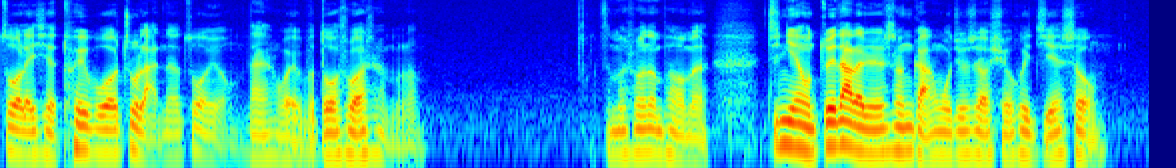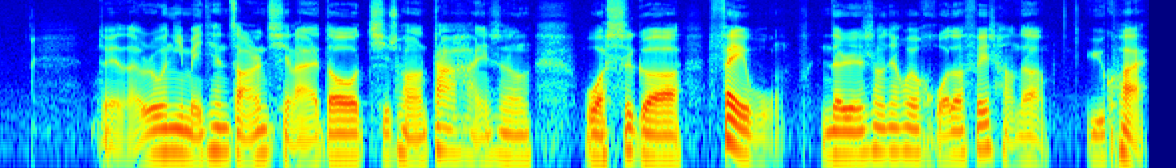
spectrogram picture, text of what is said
做了一些推波助澜的作用。但是我也不多说什么了。怎么说呢，朋友们？今年我最大的人生感悟就是要学会接受。对的，如果你每天早上起来都起床大喊一声“我是个废物”，你的人生将会活得非常的愉快。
